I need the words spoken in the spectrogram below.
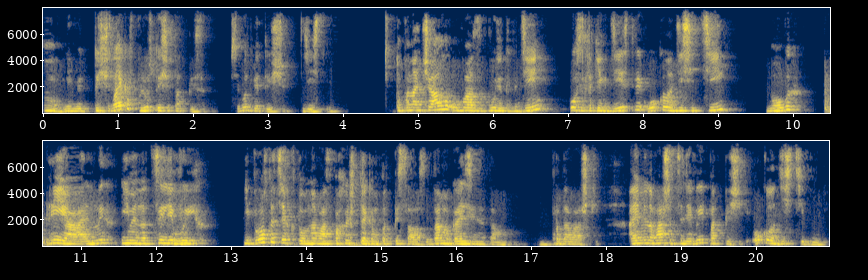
ну, я имею в виду 1000 лайков плюс 1000 подписок, всего 2000 действий, то поначалу у вас будет в день после таких действий около 10 новых реальных, именно целевых не просто тех, кто на вас по хэштегам подписался, да, магазины там, продавашки, а именно ваши целевые подписчики, около 10 будет.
